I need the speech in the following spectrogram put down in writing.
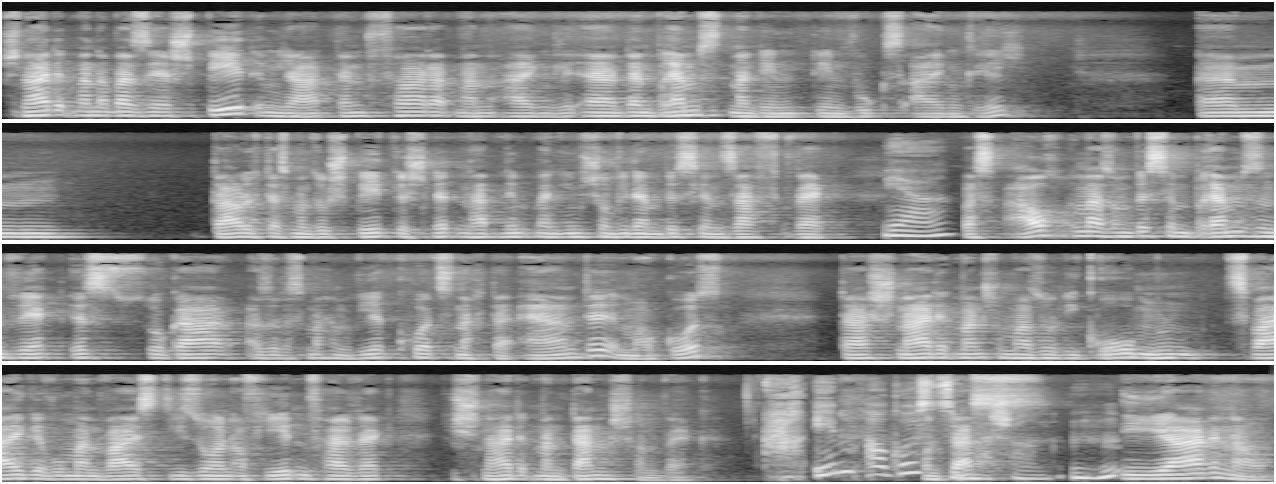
Schneidet man aber sehr spät im Jahr, dann fördert man eigentlich, äh, dann bremst man den, den Wuchs eigentlich. Ähm, dadurch, dass man so spät geschnitten hat, nimmt man ihm schon wieder ein bisschen Saft weg. Ja. Was auch immer so ein bisschen bremsend wirkt, ist sogar, also das machen wir kurz nach der Ernte im August. Da schneidet man schon mal so die groben Zweige, wo man weiß, die sollen auf jeden Fall weg. Die schneidet man dann schon weg. Ach, im August Und das, schon. Mhm. Ja, genau.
